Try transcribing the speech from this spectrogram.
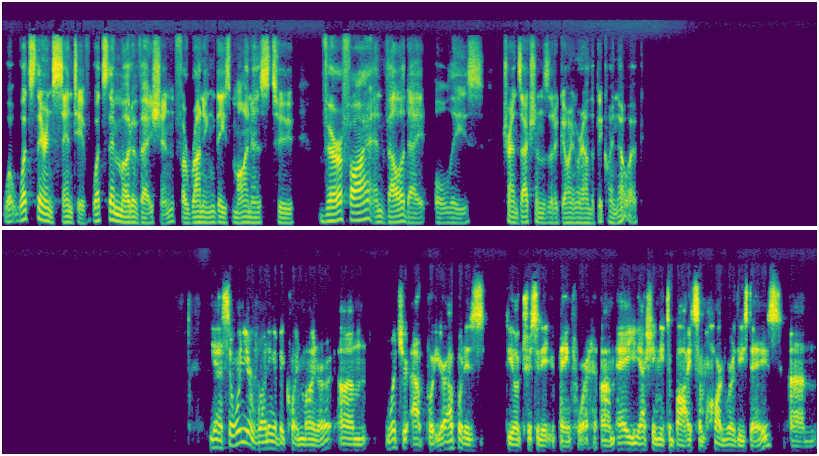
What, what's their incentive? What's their motivation for running these miners to verify and validate all these transactions that are going around the Bitcoin network? Yeah, so when you're running a Bitcoin miner, um, what's your output? Your output is the electricity that you're paying for. Um, a, you actually need to buy some hardware these days um,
